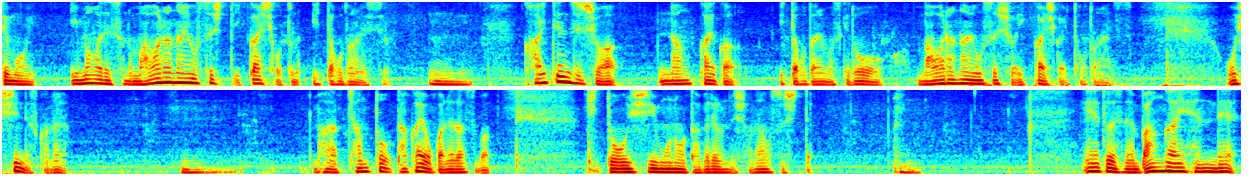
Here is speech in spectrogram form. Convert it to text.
でも今までその回らないお寿司って一回したこと行ったことないですよ。うん。回転寿司は何回か行ったことありますけど回らないお寿司は1回しか行ったことないです。美味しいんですかね？うん。まあちゃんと高いお金出せばきっと美味しいものを食べれるんでしょうねお寿司って、えーとですね番外編で、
